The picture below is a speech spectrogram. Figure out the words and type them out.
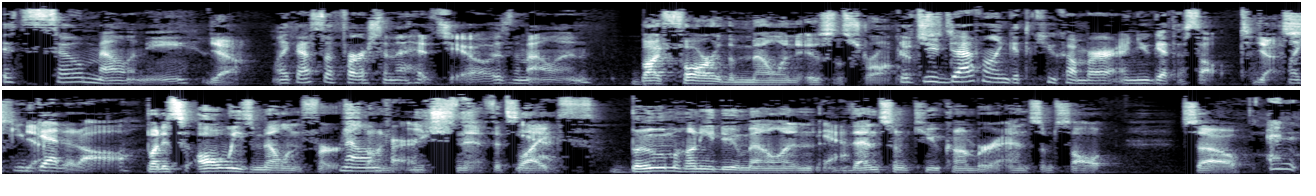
it's so melony. Yeah. Like that's the first thing that hits you is the melon. By far, the melon is the strongest. But you definitely get the cucumber and you get the salt. Yes, Like you yeah. get it all. but it's always melon first Melon on first. each sniff. It's like boom, honeydew melon, Yeah. then some cucumber and some salt. So And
